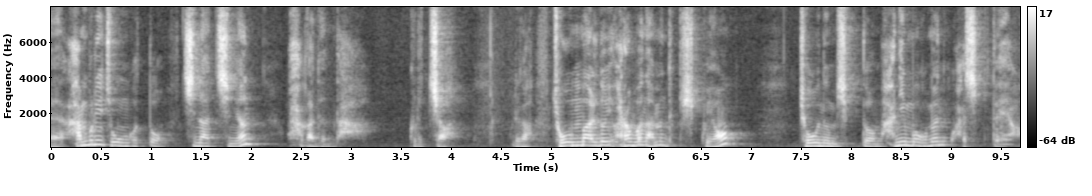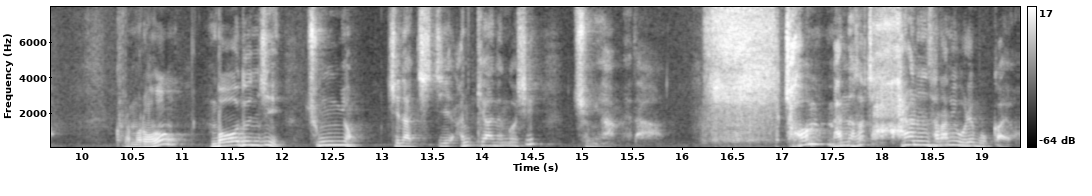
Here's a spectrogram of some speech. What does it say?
예, 아무리 좋은 것도 지나치면 화가 된다. 그렇죠. 우리가 좋은 말도 여러 번 하면 듣기 쉽고요. 좋은 음식도 많이 먹으면 과식이 돼요. 그러므로 뭐든지 중용, 지나치지 않게 하는 것이 중요합니다. 처음 만나서 잘하는 사람이 오래 못 가요.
